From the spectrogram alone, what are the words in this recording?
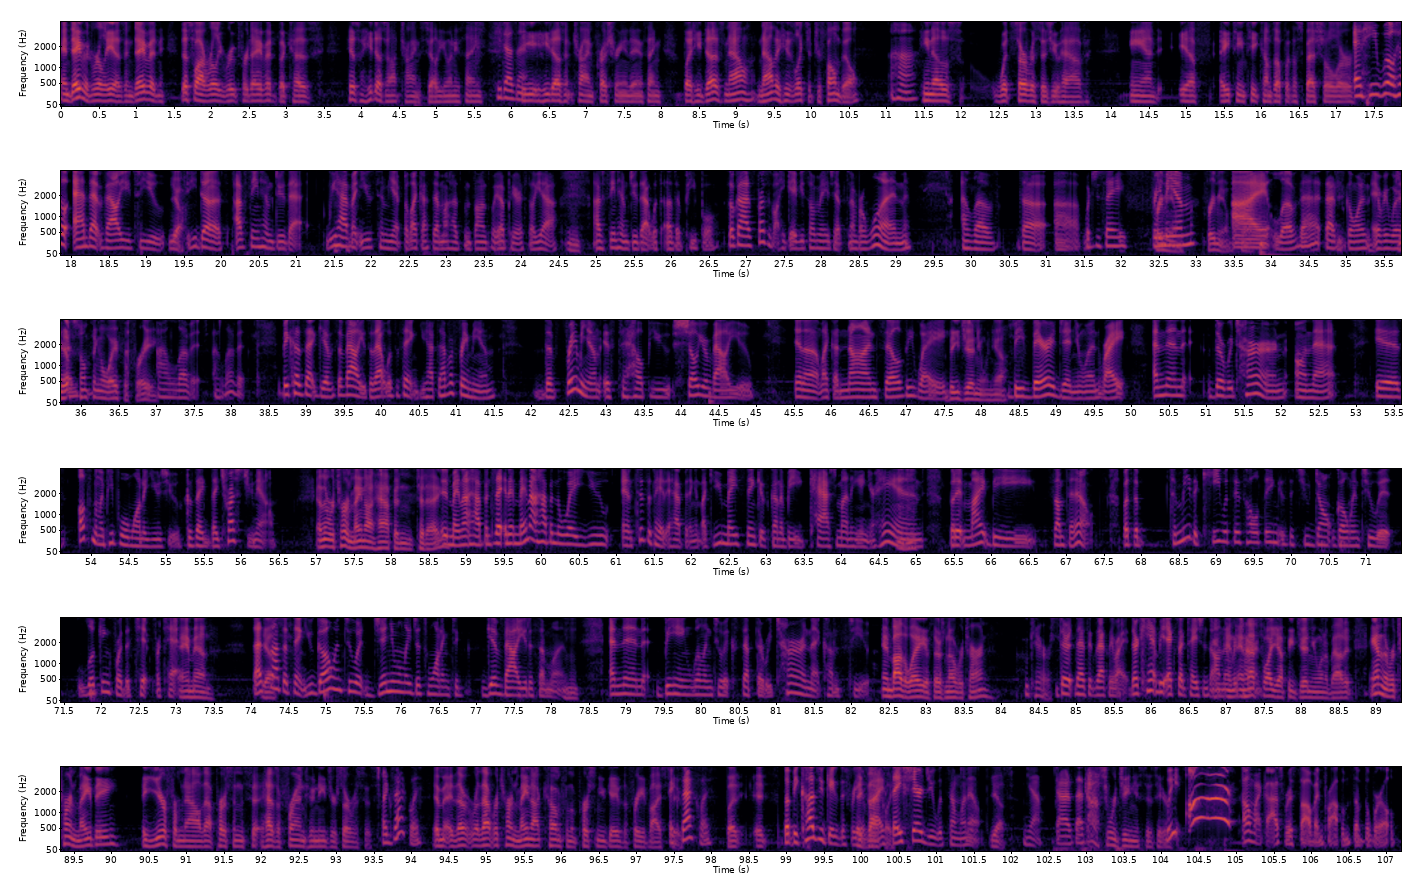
And David really is. And David, this is why I really root for David because his he does not try and sell you anything. He doesn't. He he doesn't try and pressure you into anything. But he does now. Now that he's looked at your phone bill, uh-huh. he knows what services you have, and if AT and T comes up with a special or And he will. He'll add that value to you. Yeah. he does. I've seen him do that. We haven't used him yet, but like I said, my husband's on his way up here. So yeah, Mm. I've seen him do that with other people. So guys, first of all, he gave you so many tips. Number one, I love the uh what did you say? Freemium. Freemium. I love that. That's going everywhere. Give something away for free. I love it. I love it because that gives the value. So that was the thing. You have to have a freemium. The freemium is to help you show your value in a like a non-salesy way. Be genuine. Yes. Be very genuine, right? And then the return on that is ultimately people will want to use you because they they trust you now. And the return may not happen today. It may not happen today, and it may not happen the way you anticipate it happening. Like you may think it's going to be cash money in your hand, but it might be something else. But the to me, the key with this whole thing is that you don't go into it looking for the tit for tat. Amen. That's not the thing. You go into it genuinely just wanting to give value to someone, Mm-hmm. and then being willing to accept the return that comes to you. And by the way, if there's no return, who cares? There, that's exactly right. There can't be expectations on the and, return. and that's why you have to be genuine about it. And the return may be a year from now that person has a friend who needs your services. exactly, It may, that, that return may not come from the person you gave the free advice to. exactly. But it, But because you gave the free Exactly. advice, they shared you with someone else. yes. Yeah, guys, that's Gosh, we're geniuses here. we are. Oh my gosh, we're solving problems of the world.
